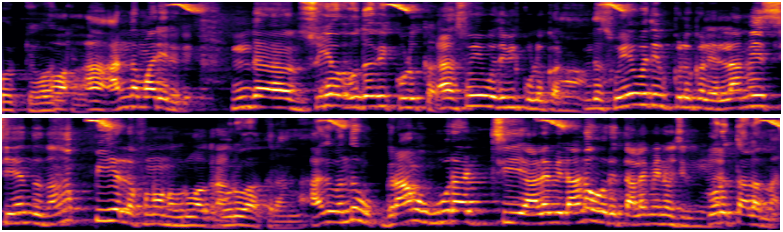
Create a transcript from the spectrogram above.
okay okay. அந்த மாதிரி இருக்கு. இந்த சுய உதவி குழுக்கள். சுய உதவி குழுக்கள். இந்த சுய உதவி குழுக்கள் எல்லாமே சேர்ந்து தான் பிஎல்எஃப்னு ஒன்று உருவாக்குறாங்க. உருவாக்குறாங்க. அது வந்து கிராம ஊராட்சி அளவிலான ஒரு தலைமைன்னு வச்சுக்கோங்க ஒரு தலைமை.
